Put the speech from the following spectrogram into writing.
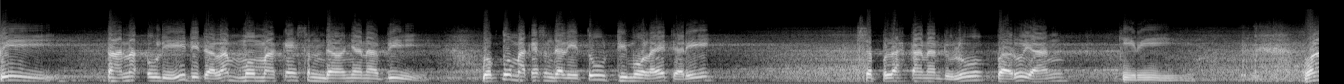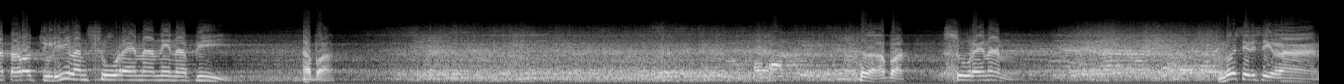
Fi tanah uli di dalam memakai sendalnya Nabi. Waktu memakai sendal itu dimulai dari sebelah kanan dulu baru yang kiri Wa tarajuli lan surenane Nabi. Apa? Apa? Surenan. Enggak sir-siran.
